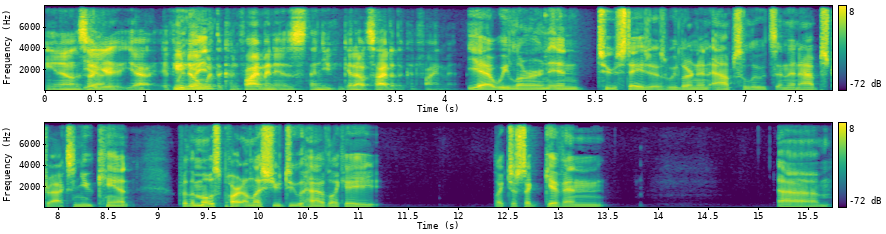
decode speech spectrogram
You know, so Yeah. you're yeah. If you We- know mean- what the confinement is, then you can get outside of the confinement. Yeah, we learn in two stages. We learn in absolutes and then abstracts. And you can't, for the most part, unless you do have like a, like just a given um,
